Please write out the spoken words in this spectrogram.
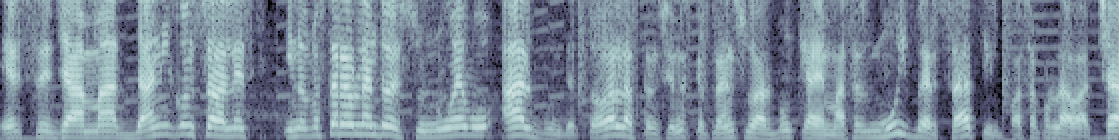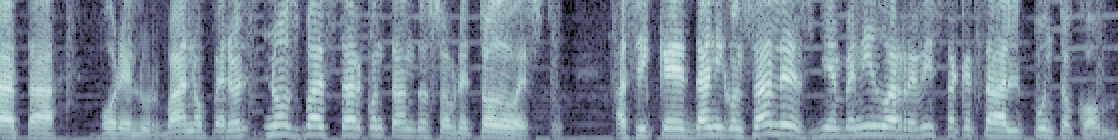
Él se llama Dani González y nos va a estar hablando de su nuevo álbum, de todas las canciones que traen su álbum, que además es muy versátil, pasa por la bachata, por el urbano, pero él nos va a estar contando sobre todo esto. Así que Dani González, bienvenido a revistaquetal.com.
